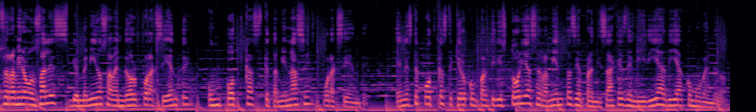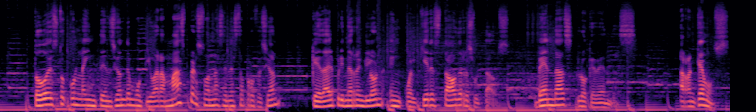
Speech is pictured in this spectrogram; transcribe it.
soy Ramiro González, bienvenidos a Vendedor por Accidente, un podcast que también nace por accidente. En este podcast te quiero compartir historias, herramientas y aprendizajes de mi día a día como vendedor. Todo esto con la intención de motivar a más personas en esta profesión que da el primer renglón en cualquier estado de resultados. Vendas lo que vendas. Arranquemos.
